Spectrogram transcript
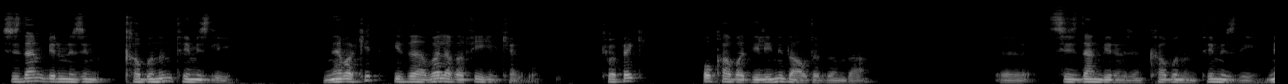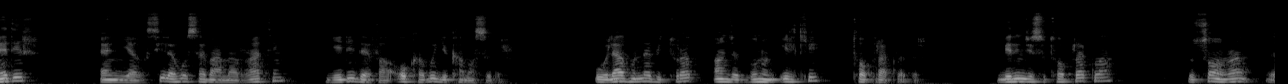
Sizden birinizin kabının temizliği. Ne vakit? İza velaga fihil kelbu. Köpek o kaba dilini daldırdığında e, sizden birinizin kabının temizliği nedir? En yagsilehu seb'a merratin yedi defa o kabı yıkamasıdır. Ulahunne bir turab ancak bunun ilki toprakladır. Birincisi toprakla sonra e,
